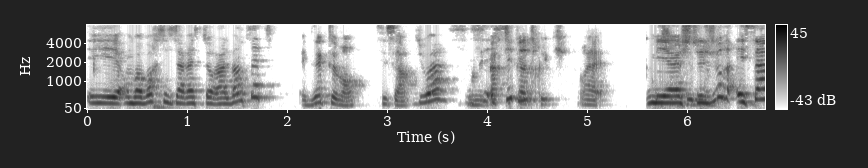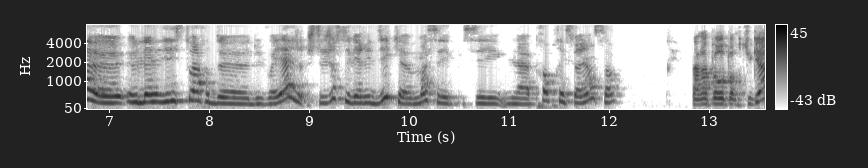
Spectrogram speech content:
et on va voir si ça restera le 27. Exactement, c'est ça. Tu vois? On est, parti d'un truc. Ouais. Mais euh, je te jure, et ça, euh, l'histoire du voyage, je te jure, c'est véridique. Moi, c'est la propre expérience. Hein. Par rapport au Portugal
